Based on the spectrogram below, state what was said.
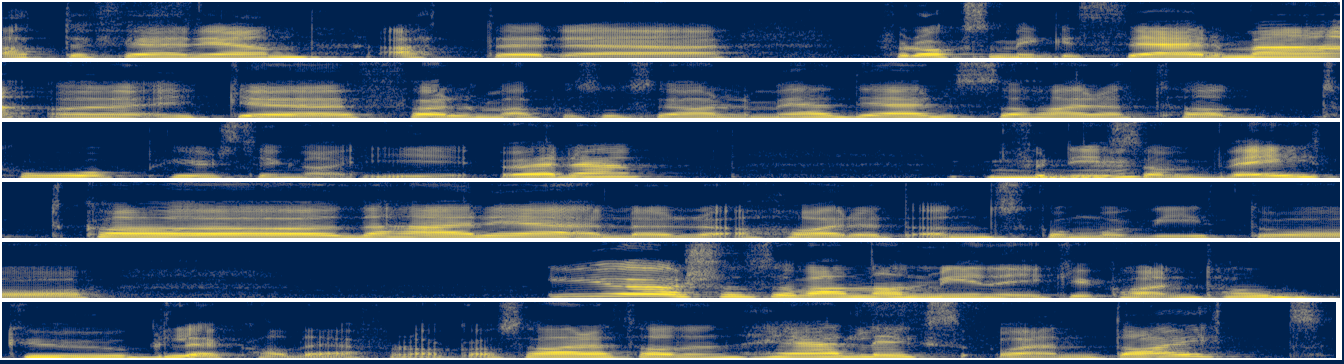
etter ferien. Etter, eh, for dere som ikke ser meg og ikke følger meg på sosiale medier, så har jeg tatt to piercinger i øret. For de Mhm. som vet hva det her er, eller har et ønske om å vite og gjør sånn som vennene mine ikke kan, ta og google hva det er for noe. Så har jeg tatt en Helix og en Dite.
